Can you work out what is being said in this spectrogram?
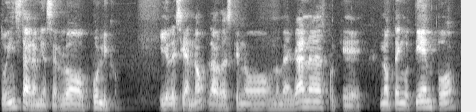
tu Instagram y hacerlo público. Y yo le decía, no, la verdad es que no, no me dan ganas porque no tengo tiempo.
